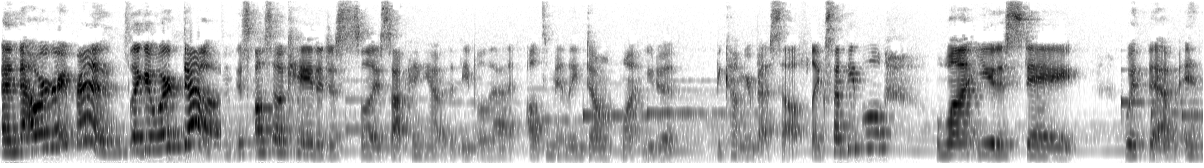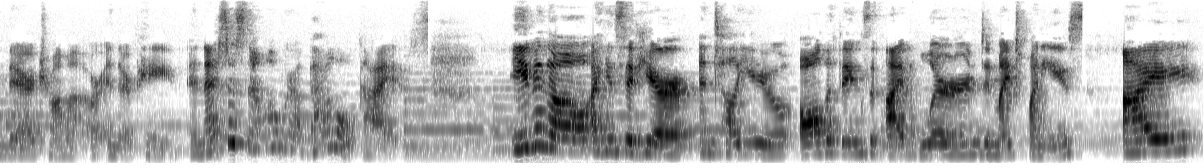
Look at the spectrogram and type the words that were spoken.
and now we're great friends. Like it worked out. It's also okay to just slowly stop hanging out with the people that ultimately don't want you to become your best self. Like some people want you to stay with them in their trauma or in their pain. And that's just not what we're about, guys. Even though I can sit here and tell you all the things that I've learned in my 20s, I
